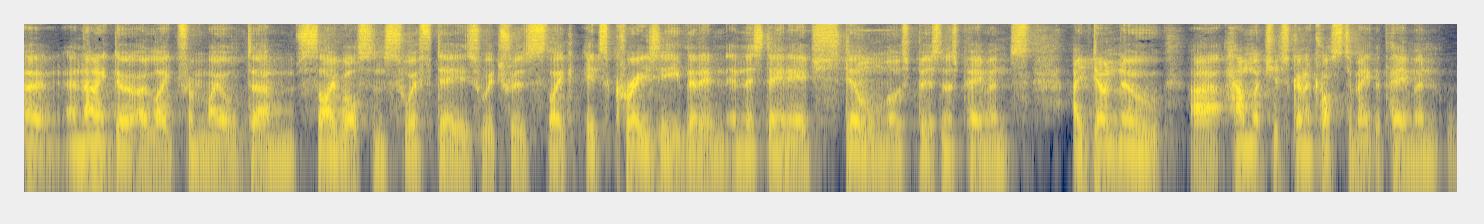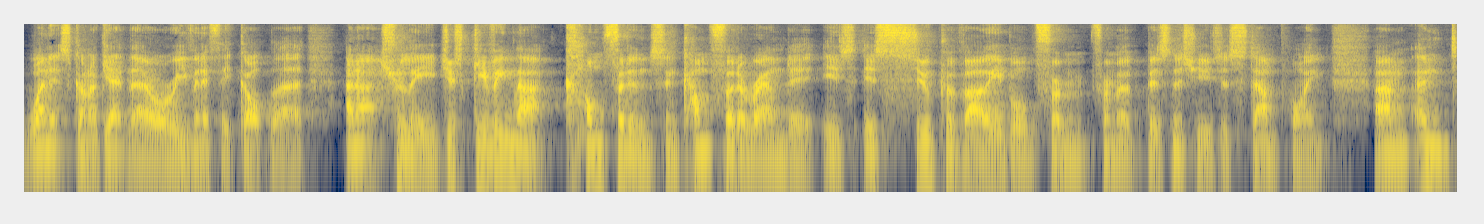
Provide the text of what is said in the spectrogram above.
uh, an anecdote I like from my old um, Sibos and Swift days, which was like, it's crazy that in, in this day and age, still most business payments, I don't know uh, how much it's going to cost to make the payment, when it's going to get there, or even if it got there. And actually, just giving that confidence and comfort around it is is super valuable from from a business user's standpoint. Um, and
